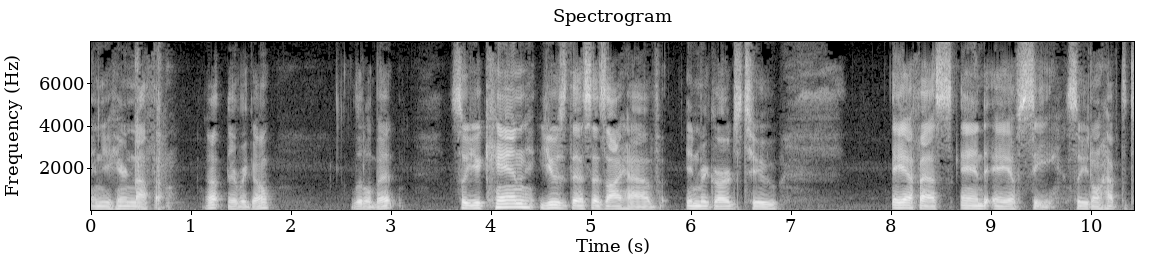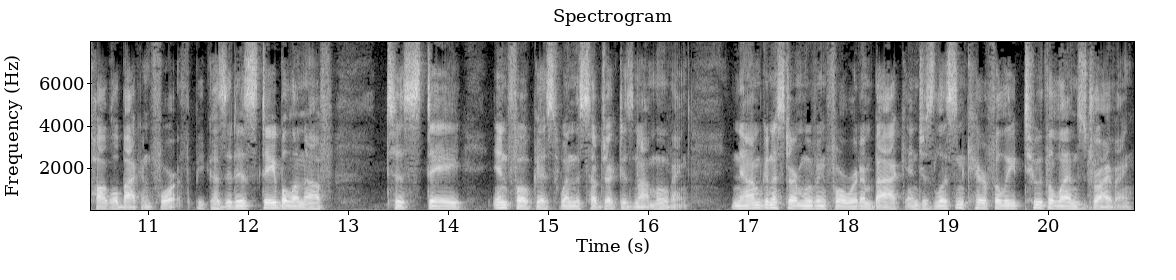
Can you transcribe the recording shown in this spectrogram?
And you hear nothing. Oh, there we go. A little bit. So you can use this as I have in regards to AFS and AFC. So you don't have to toggle back and forth because it is stable enough to stay in focus when the subject is not moving. Now I'm going to start moving forward and back and just listen carefully to the lens driving.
